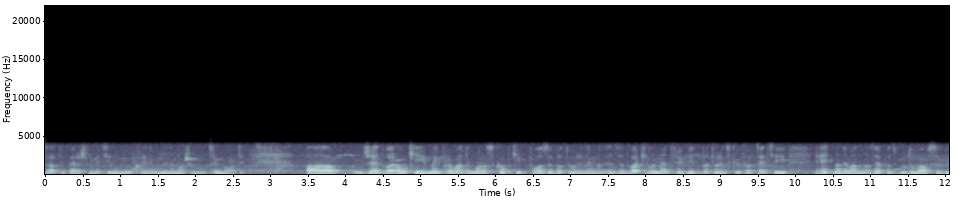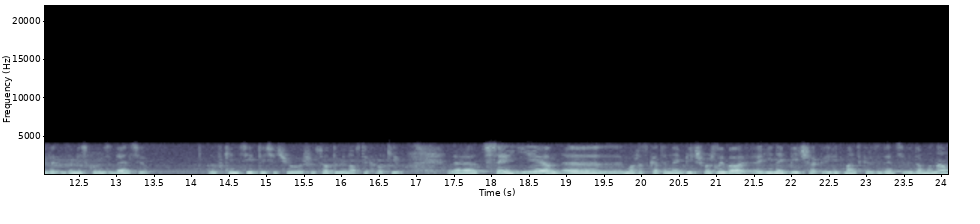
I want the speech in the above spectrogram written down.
за теперішніми цінами України ми не можемо утримувати. А вже два роки ми проводимо розкопки поза Батуриним. За два кілометри від Батуринської фортеці гетьман Іван Мазепа збудував собі заміську резиденцію в кінці 1690-х років. Е, Це є, е, можна сказати, найбільш важлива і найбільша гетьманська резиденція відома нам.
